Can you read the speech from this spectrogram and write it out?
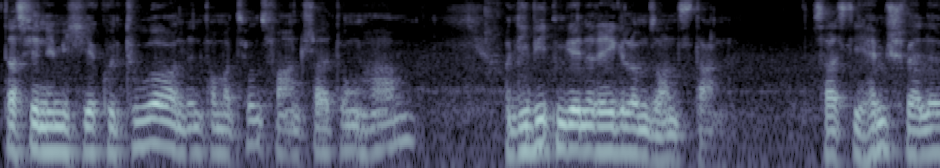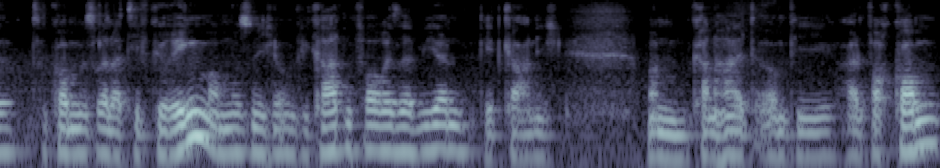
dass wir nämlich hier Kultur- und Informationsveranstaltungen haben. Und die bieten wir in der Regel umsonst an. Das heißt, die Hemmschwelle zu kommen ist relativ gering. Man muss nicht irgendwie Karten vorreservieren, geht gar nicht. Man kann halt irgendwie einfach kommen.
